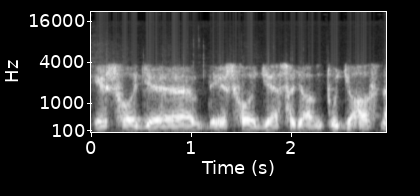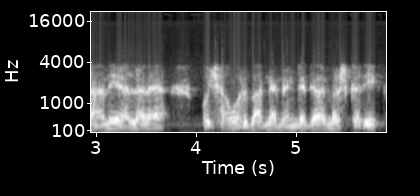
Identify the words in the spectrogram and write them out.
és hogy, és hogy ezt hogyan tudja használni ellene, hogyha Orbán nem engedelmeskedik.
